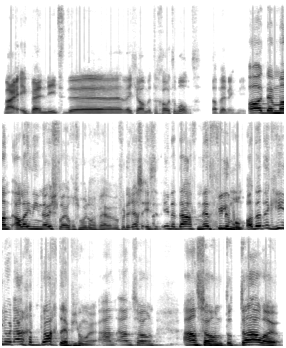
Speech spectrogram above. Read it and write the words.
maar ik ben niet de, weet je wel, met de grote mond. Dat ben ik niet. Oh, de man, alleen die neusvleugels moet je nog even hebben. Maar voor de rest is het inderdaad net Filemon. Oh, dat ik hier nooit aan gedacht heb, jongen. Aan, aan zo'n aan zo'n totale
